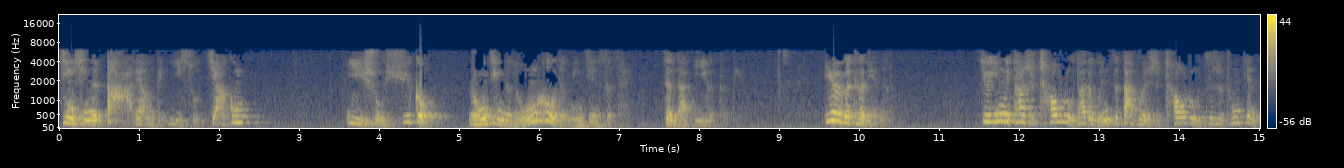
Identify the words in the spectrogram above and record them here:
进行了大量的艺术加工、艺术虚构，融进了浓厚的民间色彩，这是它第一个特点。第二个特点呢，就因为它是抄录，它的文字大部分是抄录《资治通鉴》的，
